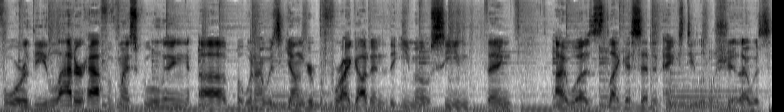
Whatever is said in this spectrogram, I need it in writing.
for the latter half of my schooling, uh, but when I was younger, before I got into the emo scene thing, I was, like I said, an angsty little shit. I was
